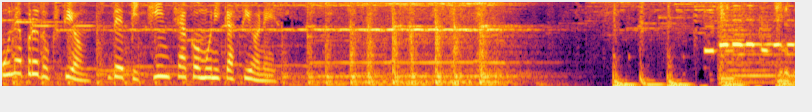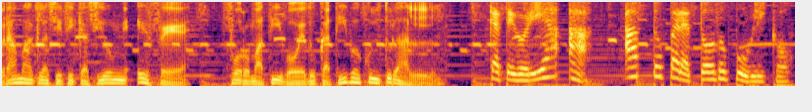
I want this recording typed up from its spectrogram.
Una producción de Pichincha Comunicaciones. Clasificación F. Formativo Educativo Cultural. Categoría A. Apto para todo público.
